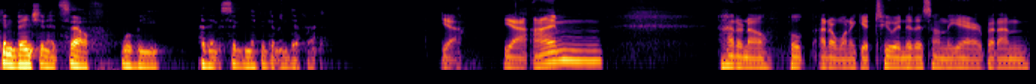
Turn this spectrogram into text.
convention itself will be, I think, significantly different. Yeah. Yeah. I'm. I don't know. Well, I don't want to get too into this on the air, but I'm.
